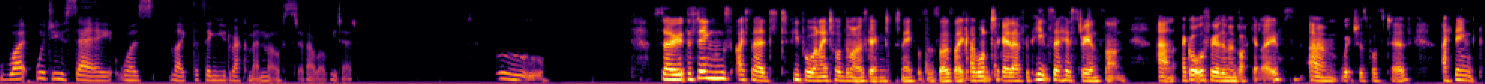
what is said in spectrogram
What would you say was like the thing you'd recommend most about what we did? Ooh. So the things I said to people when I told them I was going to Naples is I was like, I want to go there for pizza, history, and sun. And I got all three of them in bucket loads, um, which was positive. I think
